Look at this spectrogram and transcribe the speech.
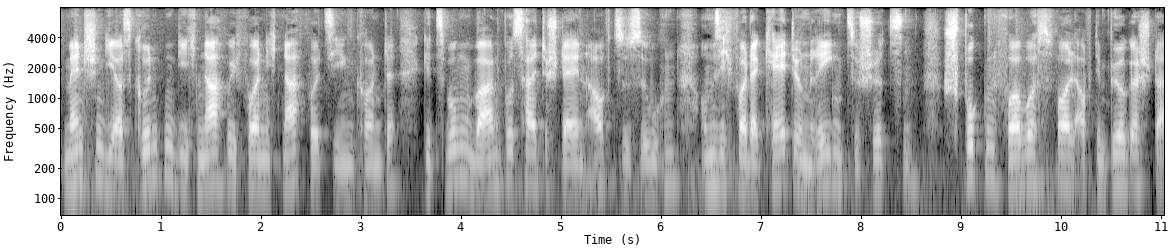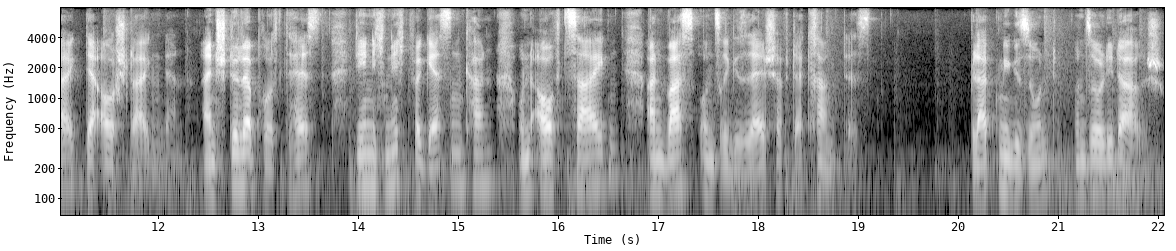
Menschen, die aus Gründen, die ich nach wie vor nicht nachvollziehen konnte, gezwungen waren, Bushaltestellen aufzusuchen, um sich vor der Kälte und Regen zu schützen, spuckten vorwurfsvoll auf den Bürgersteig der Aussteigenden. Ein stiller Protest, den ich nicht vergessen kann und aufzeigen, an was unsere Gesellschaft erkrankt ist. Bleibt mir gesund und solidarisch.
